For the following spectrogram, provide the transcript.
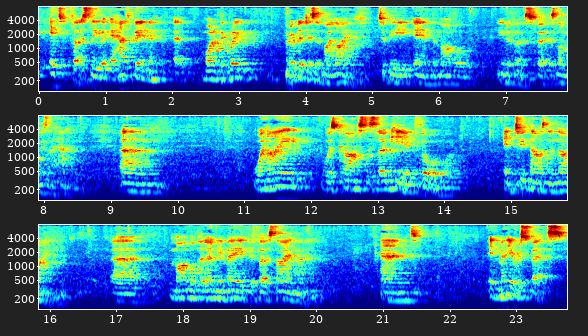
it's firstly, it has been uh, one of the great privileges of my life to be in the Marvel universe for as long as I have. Um, when I was cast as Loki in Thor in 2009, uh, Marvel had only made the first Iron Man, and in many respects,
